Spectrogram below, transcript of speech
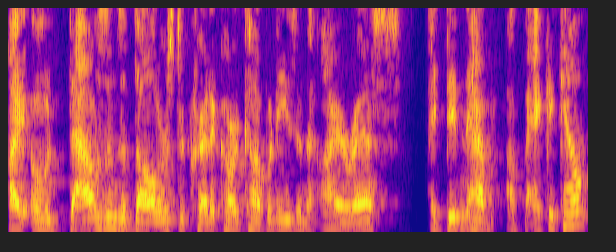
I owed thousands of dollars to credit card companies and the IRS. I didn't have a bank account.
